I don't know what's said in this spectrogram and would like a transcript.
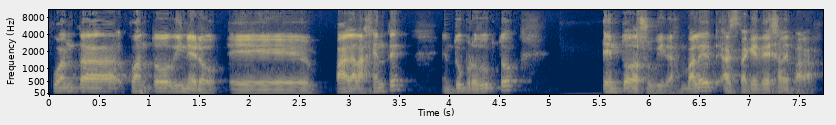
cuánta, cuánto dinero eh, paga la gente en tu producto en toda su vida, ¿vale? Hasta que deja de pagar.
